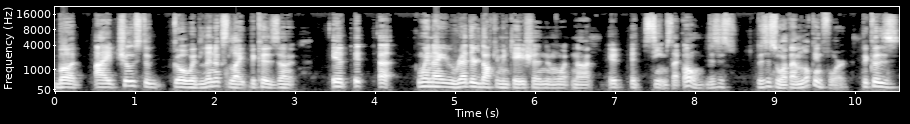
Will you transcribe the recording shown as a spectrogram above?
But I chose to go with Linux Lite because uh, it it uh, when I read their documentation and whatnot, it it seems like oh this is this is what I'm looking for because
